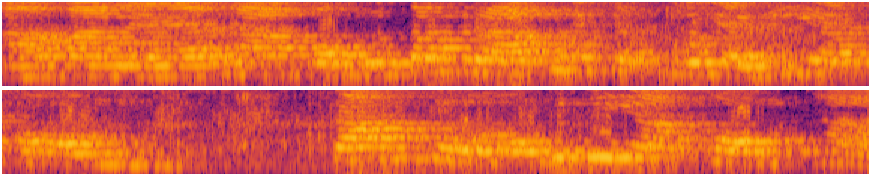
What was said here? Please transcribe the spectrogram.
อามาแล้วนะปมมือต้อนรับเพื่อจากตัวใหญ่พิทยาคมซัมสูงพิทยาคมค่ะ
